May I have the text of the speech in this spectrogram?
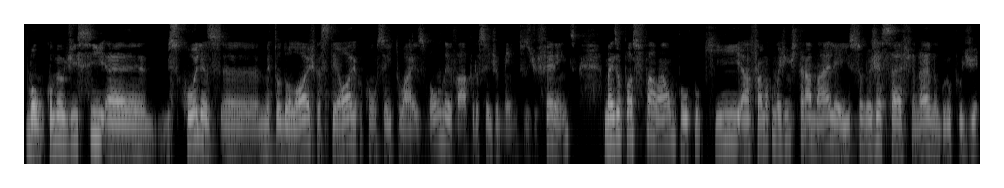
Bom, como eu disse, é, escolhas é, metodológicas, teórico-conceituais vão levar a procedimentos diferentes, mas eu posso falar um pouco que a forma como a gente trabalha isso isso no GCEF, né, no grupo de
